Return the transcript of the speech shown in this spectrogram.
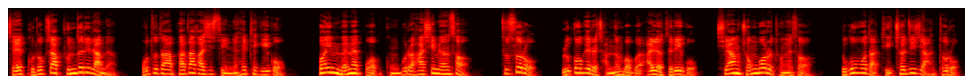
제 구독자 분들이라면 모두 다 받아가실 수 있는 혜택이고 코인 매매법 공부를 하시면서 스스로 물고기를 잡는 법을 알려드리고 시황 정보를 통해서 누구보다 뒤처지지 않도록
